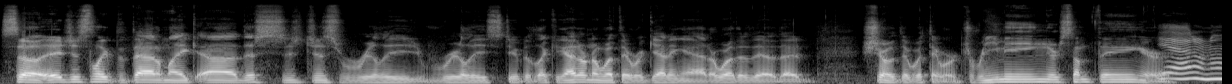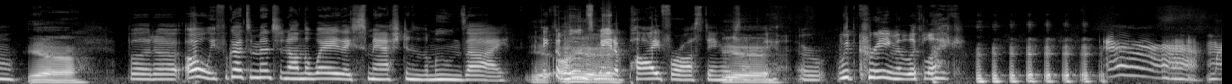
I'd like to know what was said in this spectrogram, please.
So it just looked at that. I'm like, uh, this is just really, really stupid looking. I don't know what they were getting at, or whether they that showed that what they were dreaming or something, or yeah, I don't know. yeah. But uh, oh, we forgot to mention on the way they smashed into the moon's eye. I think the Oh, moon's yeah, made yeah. of pie frosting or Yeah. something, or whipped cream. It looked like. ah, my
